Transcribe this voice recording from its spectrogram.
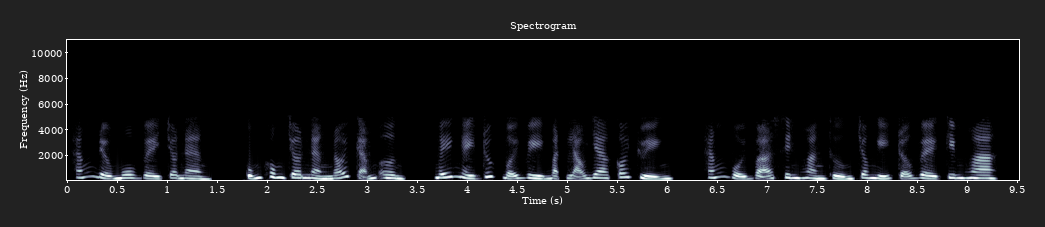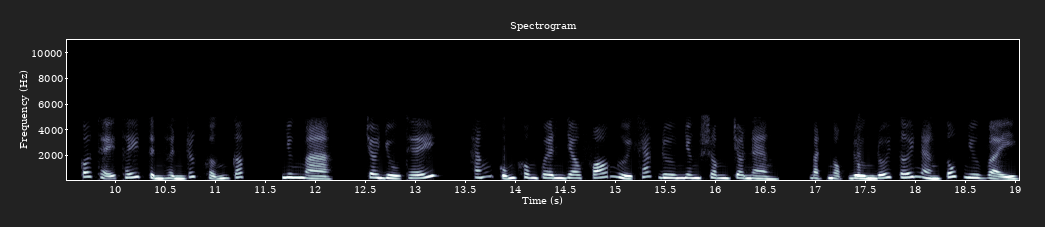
hắn đều mua về cho nàng, cũng không cho nàng nói cảm ơn, mấy ngày trước bởi vì Bạch Lão Gia có chuyện, hắn vội vã xin Hoàng thượng cho nghỉ trở về Kim Hoa, có thể thấy tình hình rất khẩn cấp, nhưng mà, cho dù thế, hắn cũng không quên giao phó người khác đưa nhân sâm cho nàng, Bạch Ngọc Đường đối tới nàng tốt như vậy,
